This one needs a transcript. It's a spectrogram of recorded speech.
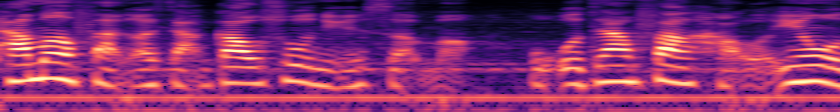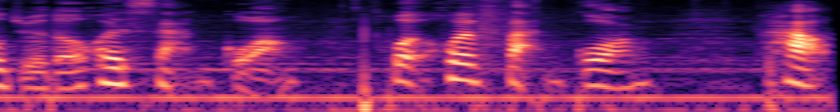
他们反而想告诉你什么？我我这样放好了，因为我觉得会闪光，会会反光。好，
